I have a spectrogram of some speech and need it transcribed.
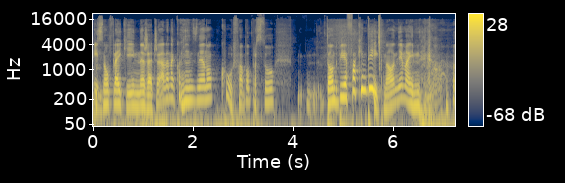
I snowflake i inne rzeczy, ale na koniec dnia no kurwa, po prostu don't be a fucking dick, no nie ma innego no, no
